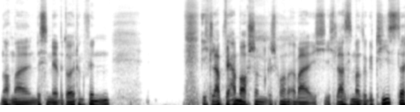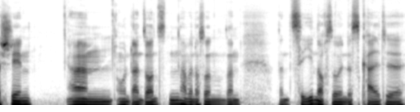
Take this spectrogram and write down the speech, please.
nochmal ein bisschen mehr Bedeutung finden. Ich glaube, wir haben auch schon gesprochen, aber ich, ich lasse es mal so geteased da stehen. Ähm, und ansonsten haben wir noch so unseren, unseren Zeh noch so in das kalte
